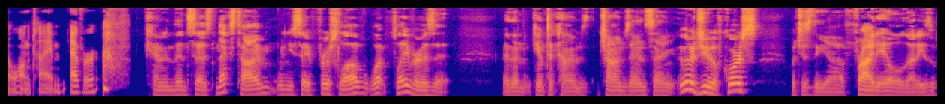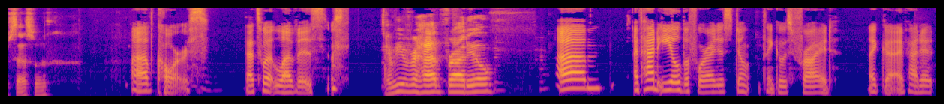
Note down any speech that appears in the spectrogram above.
a long time ever. Conan then says, Next time, when you say first love, what flavor is it? And then Genta chimes, chimes in saying, Unaju, of course, which is the uh, fried ale that he's obsessed with. Of course, that's what love is. Have you ever had fried eel? um, I've had eel before. I just don't think it was fried. Like uh, I've had it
